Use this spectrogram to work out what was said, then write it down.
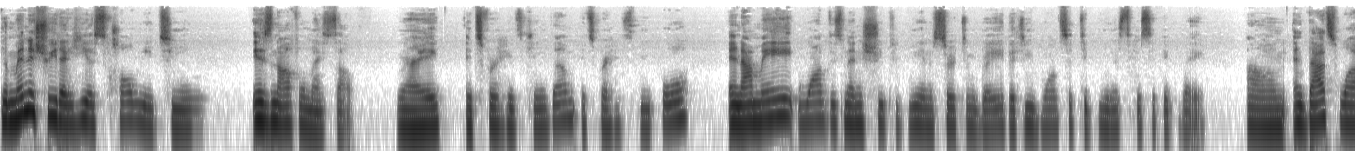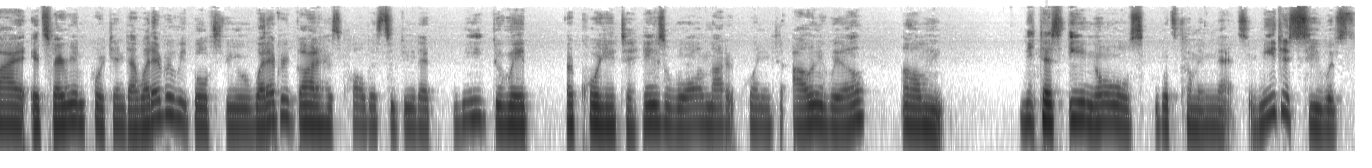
the ministry that he has called me to is not for myself, right? It's for his kingdom. It's for his people. And I may want this ministry to be in a certain way, but he wants it to be in a specific way. Um, and that's why it's very important that whatever we go through, whatever God has called us to do, that we do it according to his will, not according to our will. Um, because he knows what's coming next. We just see what's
